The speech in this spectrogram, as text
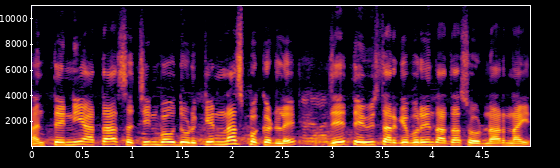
आणि त्यांनी आता सचिन भाऊ दोडकेंनाच पकडलं आहे जे तेवीस तारखेपर्यंत आता सोडणार नाहीत.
